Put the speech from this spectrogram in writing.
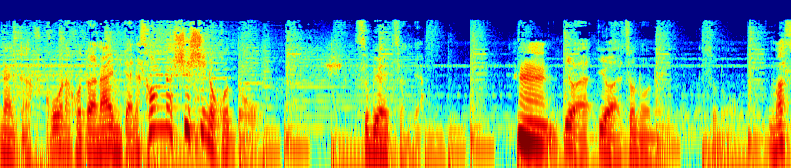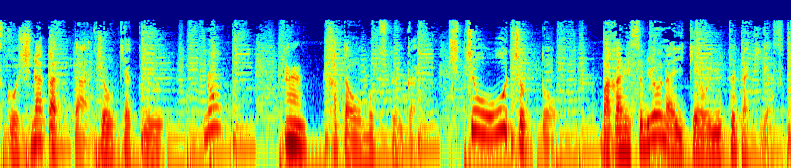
なんか不幸なことはないみたいな、そんな趣旨のことをつぶやいてたんだよ。うん。要は、要はそのね、その、マスクをしなかった乗客のうん。方を持つというか、機長をちょっとバカにするような意見を言ってた気がする。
